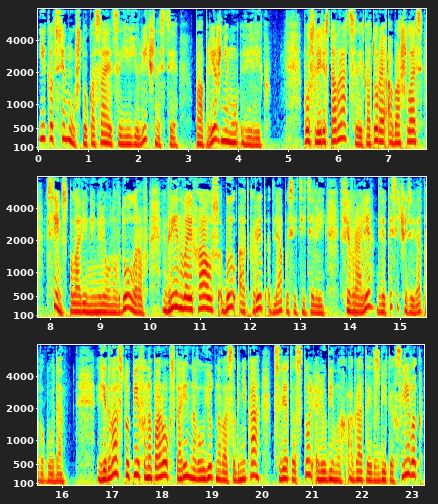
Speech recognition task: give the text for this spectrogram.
и ко всему, что касается ее личности, по-прежнему велик. После реставрации, которая обошлась в 7,5 миллионов долларов, Гринвей Хаус был открыт для посетителей в феврале 2009 года. Едва ступив на порог старинного уютного особняка цвета столь любимых Агатой взбитых сливок,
